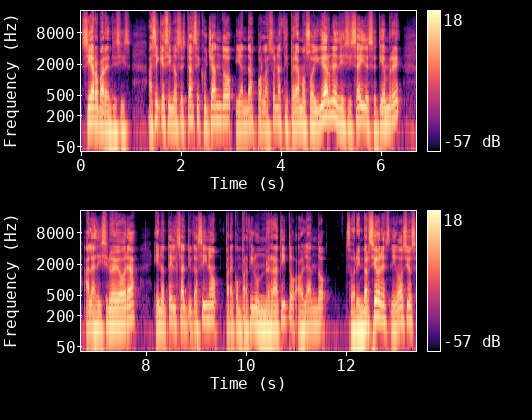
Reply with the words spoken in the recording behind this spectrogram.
Cierro paréntesis. Así que si nos estás escuchando y andás por la zona, te esperamos hoy viernes 16 de septiembre a las 19 horas en Hotel Salto y Casino para compartir un ratito hablando sobre inversiones, negocios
